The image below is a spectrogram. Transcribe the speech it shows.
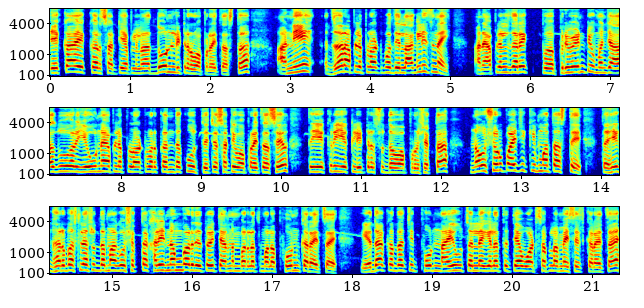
एका एकरसाठी आपल्याला दोन लिटर वापरायचं असतं. आणि जर आपल्या प्लॉटमध्ये लागलीच नाही आणि आपल्याला जर एक प प्रिव्हेंटिव्ह म्हणजे आजूवर येऊ नये आपल्या प्लॉटवर कंदकूज त्याच्यासाठी वापरायचं असेल तर एकरी एक लिटरसुद्धा वापरू शकता. नऊशे रुपयाची किंमत असते तर हे घरबसल्यासुद्धा मागवू शकता. खाली नंबर देतो आहे त्या नंबरला तुम्हाला फोन करायचा आहे. यदा कदाचित फोन नाही उचलला गेला तर त्या व्हॉट्सअपला मेसेज करायचा आहे.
